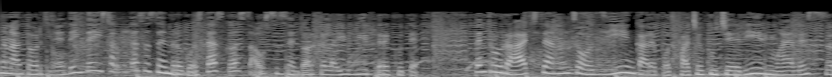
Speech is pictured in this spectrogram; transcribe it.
în altă ordine de idei, s-ar putea să se îndrăgostească sau să se întoarcă la iubiri trecute. Pentru raci se anunță o zi în care pot face cuceriri, mai ales uh,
